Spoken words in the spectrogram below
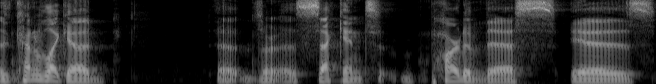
It's kind of like a, a sort of a second part of this is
